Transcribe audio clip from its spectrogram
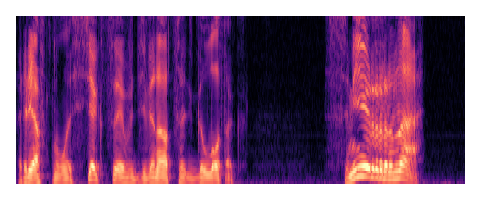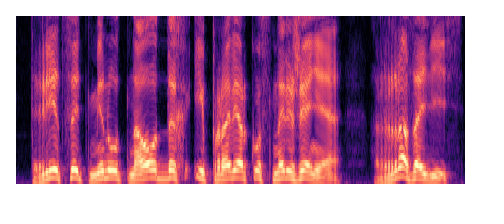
Рявкнула секция в 12 глоток. Смирно! 30 минут на отдых и проверку снаряжения. Разойдись!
